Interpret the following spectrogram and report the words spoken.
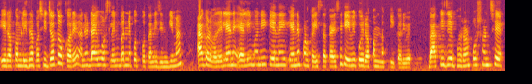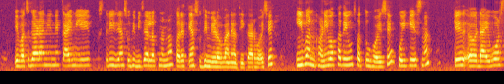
એ રકમ લીધા પછી જતો કરે અને ડાયવોર્સ લઈને બંને પોતપોતાની જિંદગીમાં આગળ વધે. એટલે એને એલિમની કે એને એને પણ કહી શકાય છે કે એવી કોઈ રકમ નક્કી કરી હોય. બાકી જે ભરણ પોષણ છે એ વચગાળાની ને કાયમી એ સ્ત્રી જ્યાં સુધી બીજા લગ્ન ન કરે ત્યાં સુધી મેળવવાને અધિકાર હોય છે. ઇવન ઘણી વખત એવું થતું હોય છે કોઈ કેસમાં કે ડાયવોર્સ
